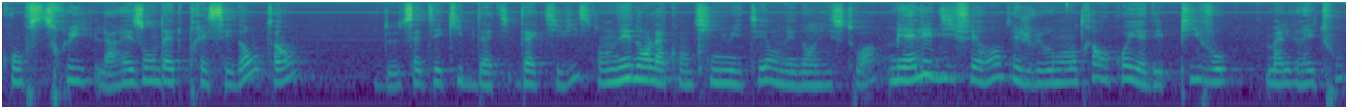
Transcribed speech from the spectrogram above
construit la raison d'être précédente hein, de cette équipe d'activistes. On est dans la continuité, on est dans l'histoire, mais elle est différente et je vais vous montrer en quoi il y a des pivots malgré tout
